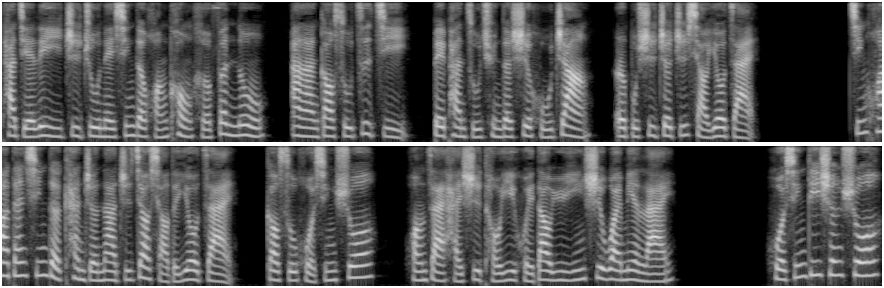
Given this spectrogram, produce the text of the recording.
他竭力抑制住内心的惶恐和愤怒。暗暗告诉自己，背叛族群的是虎长，而不是这只小幼崽。金花担心的看着那只较小的幼崽，告诉火星说：“黄仔还是头一回到育婴室外面来。”火星低声说：“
